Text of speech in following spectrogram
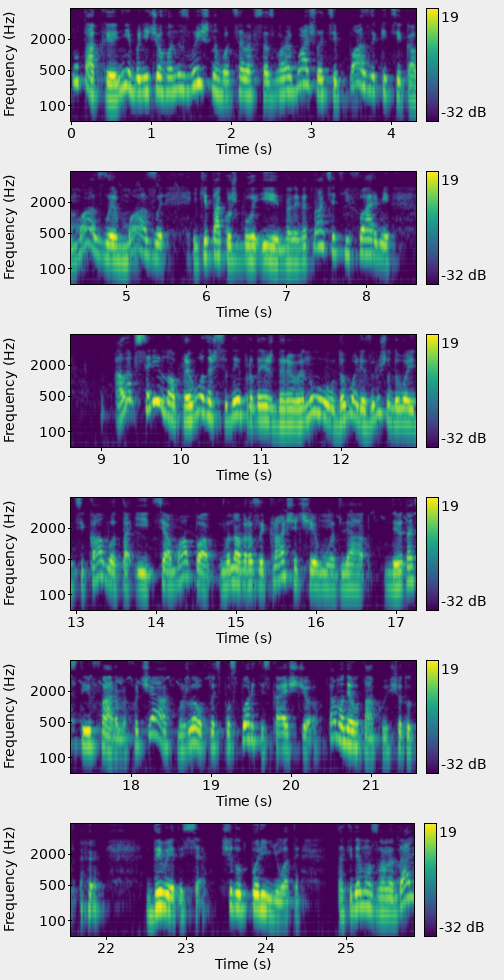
Ну так, е, ніби нічого незвичного, це ми все з вами бачили. Ці пазики, ці камази, мази, які також були і на 19-й фермі. Але все рівно привозиш сюди, продаєш деревину, доволі зручно, доволі цікаво. Та і ця мапа вона в рази краща, ніж для 19-ї ферми. Хоча, можливо, хтось по спорті скаже, що там вони однакові, що тут дивитися, що тут порівнювати. Так, ідемо з вами далі.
